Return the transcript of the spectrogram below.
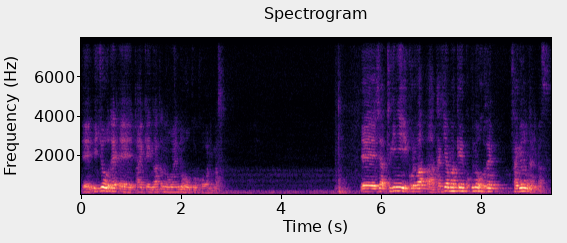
以上で体験型農園の報告を終わります。えー、じゃあ次にこれは滝山渓谷の保全作業になります、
